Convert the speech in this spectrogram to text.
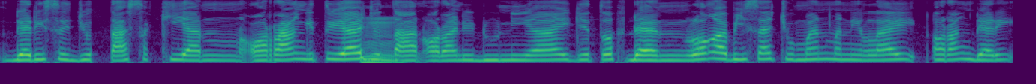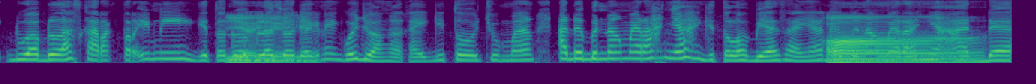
dari sejuta sekian orang gitu ya, Hmm. jutaan orang di dunia gitu, dan lo nggak bisa cuman menilai orang dari 12 karakter ini gitu, 12 Iya, iya, zodiak iya. ini. Gue juga nggak kayak gitu, cuman ada benang merahnya gitu loh biasanya. Ada benang Oh. merahnya, ada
